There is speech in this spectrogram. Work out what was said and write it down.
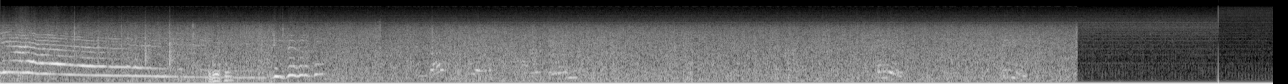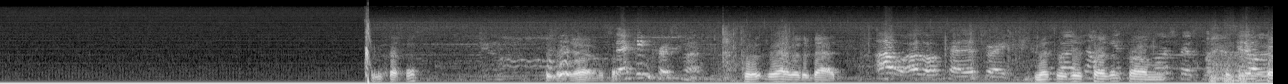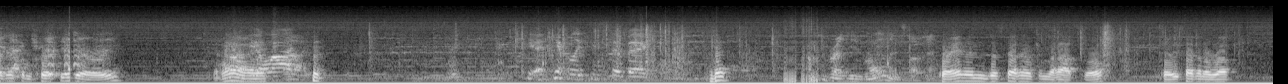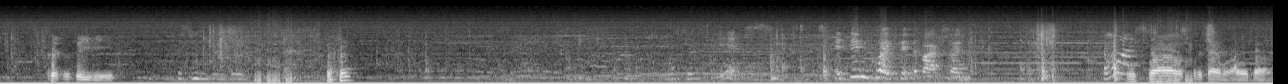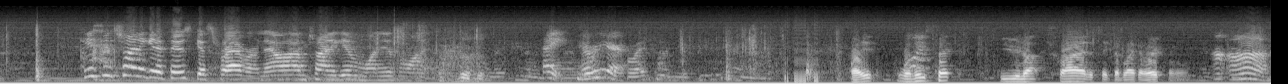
Yay! Happy Christmas. Yeah, what's up? Second Christmas. We we had it with her dad. Oh, oh, okay, that's right. And this is his present from First Christmas. his present from Christy Berry. Be a Hi. lot. Yeah, I can't believe he's so big. I'm surprised he's rolling in something. Brandon just got home from the hospital, so he's having a rough Christmas Eve Eve. Yes. It didn't quite fit the box, son. Come he on. smiles for the camera all the time. He's been trying to get at those gifts forever. Now I'm trying to give him one. He doesn't want it. hey, over here. Right? When he's sick, you do not try to take the blanket away from him. Uh-uh.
